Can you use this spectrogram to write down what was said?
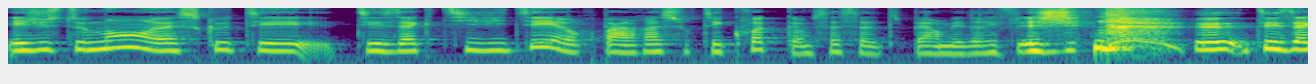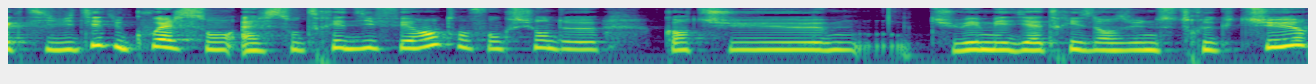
Et justement, est-ce que tes, tes activités, on reparlera sur tes couacs, comme ça, ça te permet de réfléchir. Euh, tes activités, du coup, elles sont, elles sont très différentes en fonction de quand tu, tu es médiatrice dans une structure,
